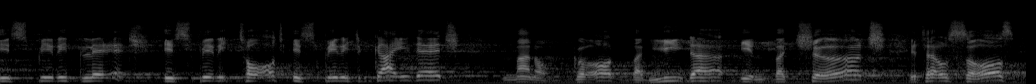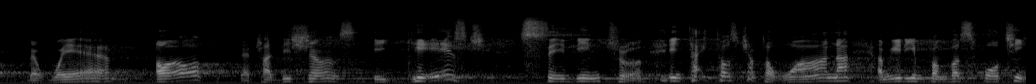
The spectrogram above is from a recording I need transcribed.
a spirit-led, a spirit-taught, a spirit-guided man of God, the leader in the church? It tells us, beware of the traditions against saving truth. In Titus chapter 1, I'm reading from verse 14.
